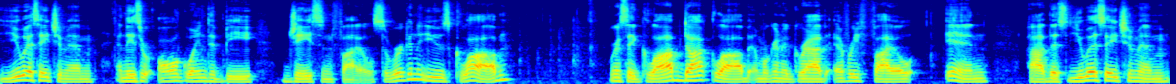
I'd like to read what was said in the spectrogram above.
USHMM, and these are all going to be JSON files. So we're going to use glob. We're going to say glob.glob, and we're going to grab every file in uh, this USHMM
